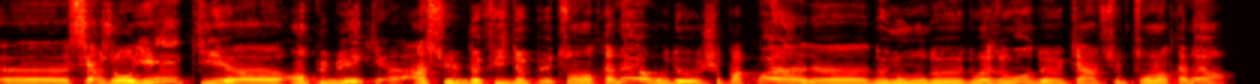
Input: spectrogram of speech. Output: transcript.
euh, Serge Aurier qui, en public, insulte de fils de pute son entraîneur ou de je sais pas quoi, de, nom d'oiseau, qui insulte son entraîneur.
